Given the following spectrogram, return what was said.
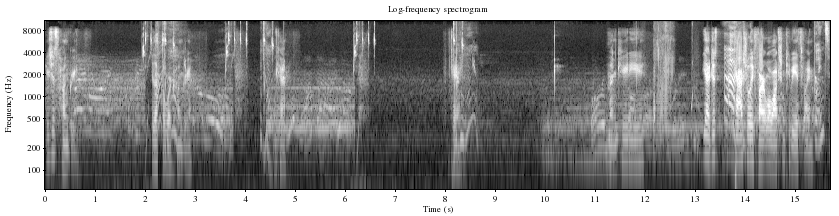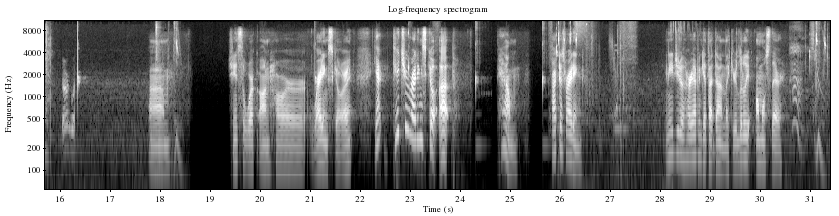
He's just hungry. He left the work hungry. Okay. Okay. And then Katie. Yeah, just casually fart while watching TV. It's fine. Um, she needs to work on her writing skill, right? Yeah, get your writing skill up. Damn. Practice writing. I need you to hurry up and get that done. Like, you're literally almost there.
